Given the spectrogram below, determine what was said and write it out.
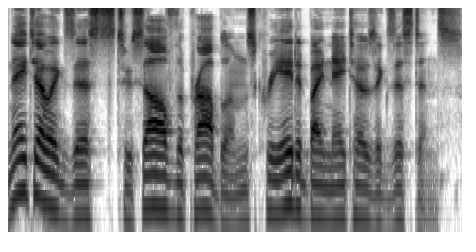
NATO exists to solve the problems created by NATO's existence.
